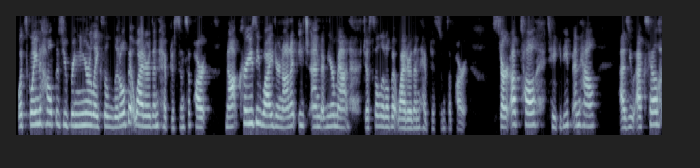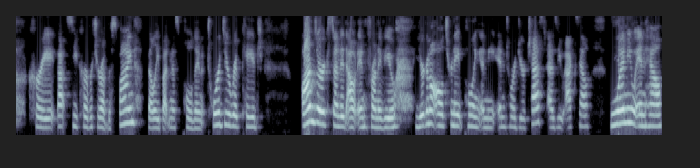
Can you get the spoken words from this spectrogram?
What's going to help is you bringing your legs a little bit wider than hip distance apart. Not crazy wide, you're not at each end of your mat, just a little bit wider than hip distance apart. Start up tall, take a deep inhale, as you exhale, create that C curvature of the spine. Belly button is pulled in towards your rib cage. Arms are extended out in front of you. You're to alternate pulling a knee in towards your chest as you exhale. When you inhale,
